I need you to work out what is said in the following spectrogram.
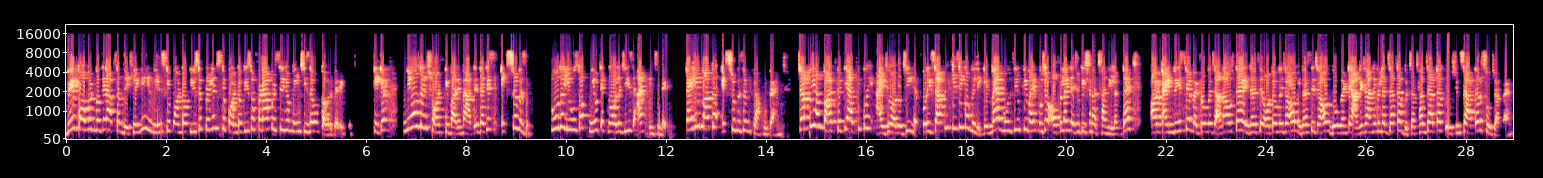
way forward वगैरह आप सब देख लेंगे ये मेंस के पॉइंट ऑफ़ व्यू से प्रीलिम्स के पॉइंट ऑफ़ व्यू से फटाफट से जो मेन चीज़ है वो कवर करेंगे। ठीक है? न्यूज़ एंड शॉर्ट के बारे में आते हैं that is extremism through the use of new technologies and internet पहली बात तो एक्सट्रीमिज्म क्या होता है? जब भी हम बात करते हैं, आपकी कोई आइडियोलॉजी है फॉर एग्ज़ाम्पल किसी को लेके, मैं बोलती हूँ कि भाई, मुझे ऑफलाइन एजुकेशन अच्छा नहीं लगता है। और टाइम वेस्ट है मेट्रो में जाना होता है, इधर से ऑटो में जाओ, इधर से जाओ, दो घंटे आने जाने में लग जाता है, बच्चा थक जाता है कोचिंग से है सो जाता है।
